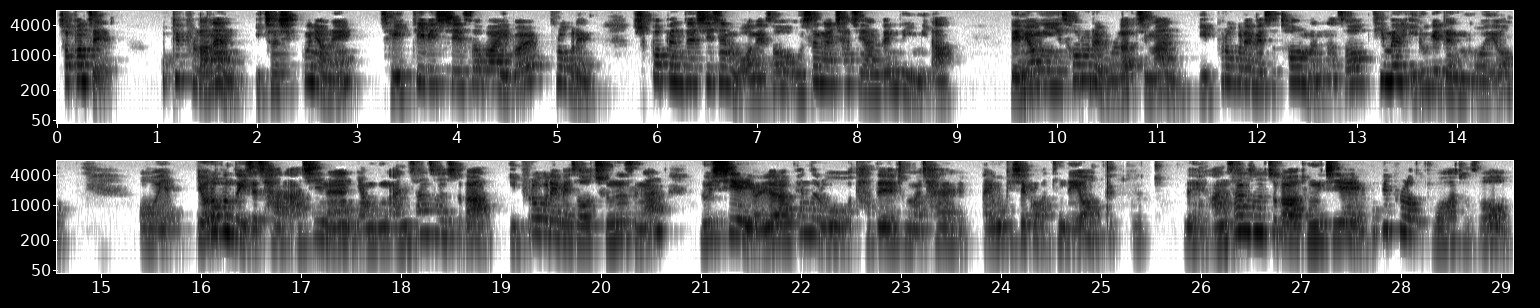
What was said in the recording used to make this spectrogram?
첫 번째, 호피폴라는 2019년에 JTBC 서바이벌 프로그램 슈퍼밴드 시즌 1에서 우승을 차지한 밴드입니다. 4명이 서로를 몰랐지만 이 프로그램에서 처음 만나서 팀을 이루게 된 거예요. 어, 야- 여러분도 이제 잘 아시는 양궁 안산 선수가 이 프로그램에서 준우승한 루시의 열렬한 팬으로 다들 정말 잘 알고 계실 것 같은데요. 네, 안산 선수가 동시에 호피폴라도 좋아하셔서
